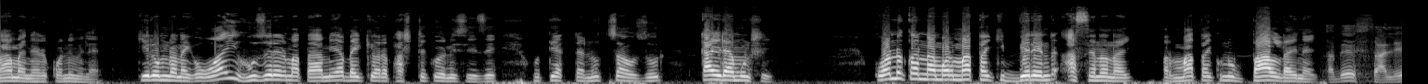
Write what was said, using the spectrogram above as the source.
নাম আইনে আর কনে মিলায়? কিরম না নাকি? ওই হুজুরের মাথায় আমি বাইকে ওরা ফার্স্টে কয়ে নিছি যে অতি একটা নুচ্চা হুজুর কাইডা মুন্সি। কনকর কোন মাথায় কি ব্রেন আছে না নাই? আর মাথায় কোনো বাল ডাই নাই। সালে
